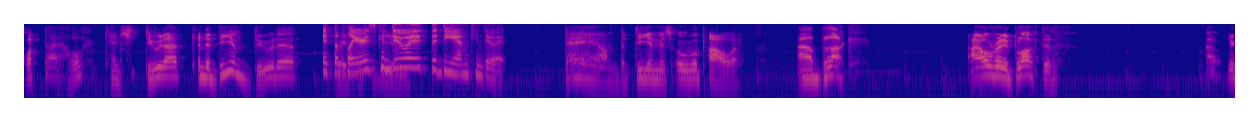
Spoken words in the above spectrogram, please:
what the hell? Can she do that? Can the DM do that? If the Wait, players the can do it, the DM can do it. Damn, the DM is overpowered. I'll block. I already blocked it. Oh.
